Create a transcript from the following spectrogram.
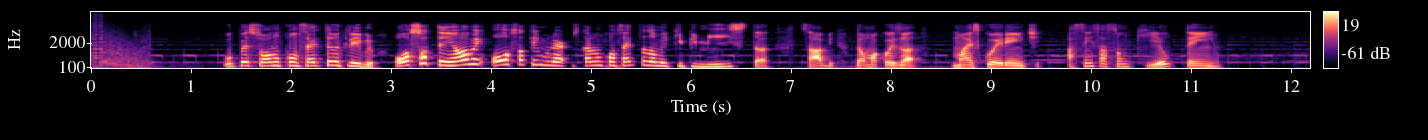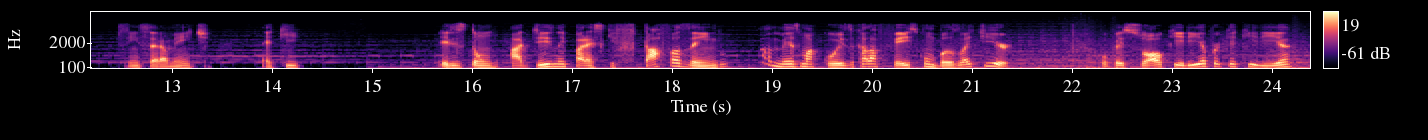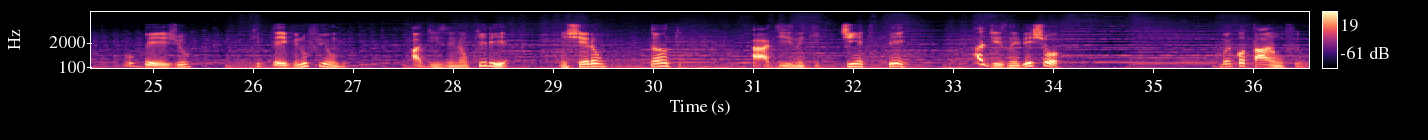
O pessoal não consegue ter um equilíbrio. Ou só tem homem, ou só tem mulher. Os caras não conseguem fazer uma equipe mista, sabe? Dar uma coisa mais coerente. A sensação que eu tenho, sinceramente, é que eles estão. A Disney parece que tá fazendo a mesma coisa que ela fez com Buzz Lightyear. O pessoal queria porque queria o beijo que teve no filme. A Disney não queria. Encheram tanto a Disney que tinha que ter, a Disney deixou. Boicotaram o filme.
